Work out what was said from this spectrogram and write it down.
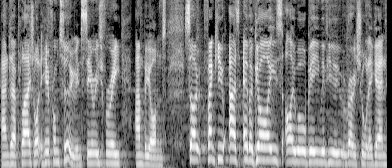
and uh, players you'd like to hear from too in Series 3 and beyond. So, thank you as ever, guys. I will be with you very shortly again.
